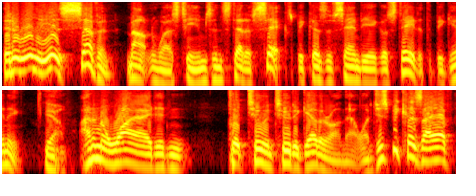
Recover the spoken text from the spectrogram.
that it really is seven Mountain West teams instead of six because of San Diego State at the beginning. yeah. I don't know why I didn't put two and two together on that one. Just because I have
